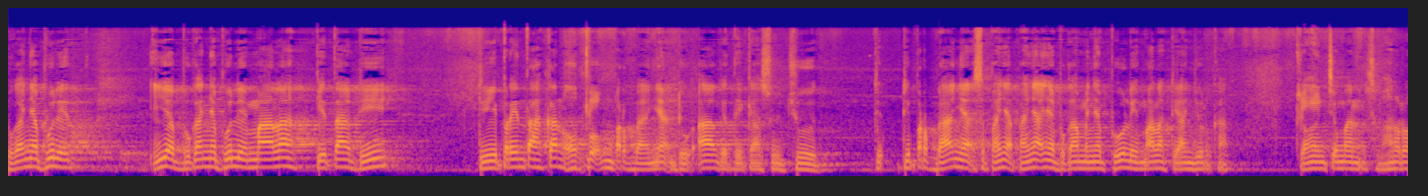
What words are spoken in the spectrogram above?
Bukannya boleh. Iya, bukannya boleh, malah kita di diperintahkan untuk memperbanyak doa ketika sujud. Di, diperbanyak sebanyak-banyaknya bukan boleh, malah dianjurkan. Jangan cuman subhanallah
